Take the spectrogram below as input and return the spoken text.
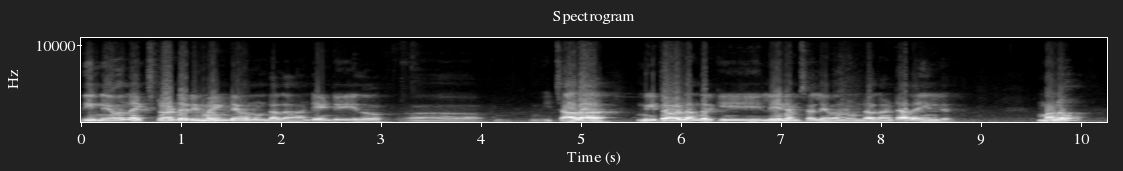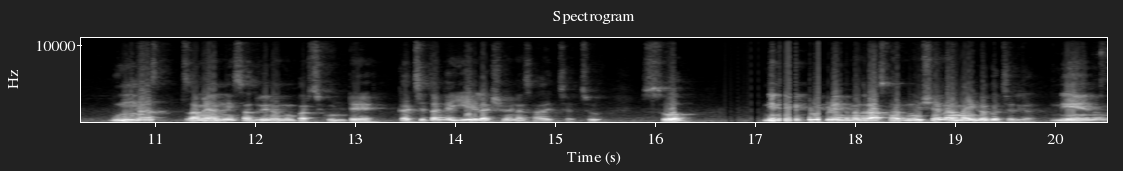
దీన్ని ఏమన్నా ఎక్స్ట్రాడనరీ మైండ్ ఏమైనా ఉండాలా? అంటే ఏంటి ఏదో చాలా మిగతా వాళ్ళందరికీ లేని అంశాలు ఏమన్నా ఉండాలా? అంటే అలా ఏం లేదు. మనం ఉన్న సమయాన్ని సద్వినియోగం పరుచుకుంటే ఖచ్చితంగా ఏ లక్ష్యమైనా సాధించవచ్చు. సో నేను ఎప్పుడు ఇప్పుడు ఇంతమంది రాస్తున్నారన్న విషయం నా మైండ్లోకి వచ్చేది కాదు. నేను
